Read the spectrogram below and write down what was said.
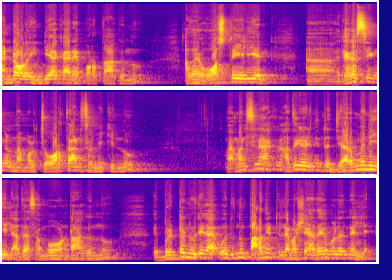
രണ്ടോളം ഇന്ത്യക്കാരെ പുറത്താക്കുന്നു. അതായത് ഓസ്ട്രേലിയൻ രഹസ്യങ്ങൾ നമ്മൾ ചോർത്താൻ ശ്രമിക്കുന്നു. മനസ്സിലാക്കുക അത് കഴിഞ്ഞിട്ട് ജർമ്മനിയിൽ അതേ സംഭവം ഉണ്ടാകുന്നു. ബ്രിട്ടൻ ഒരു ഒരൊന്നും പറഞ്ഞിട്ടില്ല പക്ഷേ അതേപോലെ തന്നെ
